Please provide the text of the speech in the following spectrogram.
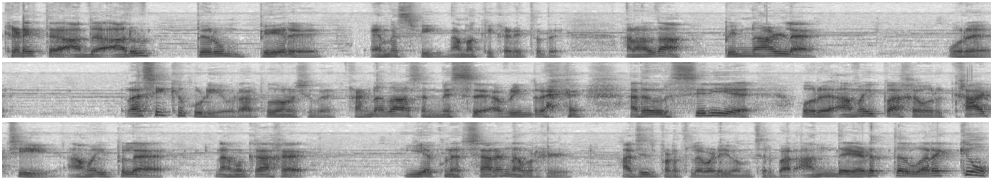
கிடைத்த அந்த அருள் பெரும் பேர் எம்எஸ்வி நமக்கு கிடைத்தது. அதனால்தான் பின்னாளில் ஒரு ரசிக்கக்கூடிய ஒரு அற்புதமான விஷயம் கண்ணதாசன் மெஸ்ஸு அப்படின்ற அதை ஒரு சிறிய ஒரு அமைப்பாக ஒரு காட்சி அமைப்பில் நமக்காக இயக்குனர் சரண் அவர்கள் அஜித் படத்தில் வடிவமைச்சிருப்பார். அந்த இடத்த வரைக்கும்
